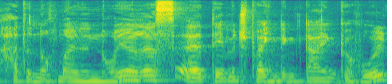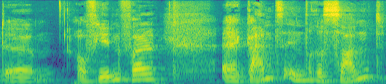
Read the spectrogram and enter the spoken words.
hatte nochmal ein neueres, äh, dementsprechend den kleinen geholt. Äh, auf jeden Fall äh, ganz interessant.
